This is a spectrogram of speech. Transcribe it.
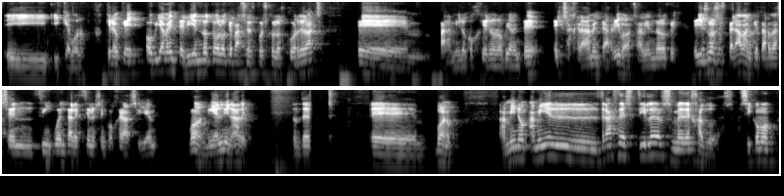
y, que, bueno, creo que obviamente viendo todo lo que pasó después con los quarterbacks, eh, para mí lo cogieron obviamente exageradamente arriba, sabiendo lo que ellos no se esperaban que tardasen 50 elecciones en coger al siguiente. Bueno, ni él ni nadie. Entonces, eh, bueno, a mí, no, a mí el draft de Steelers me deja dudas. Así como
